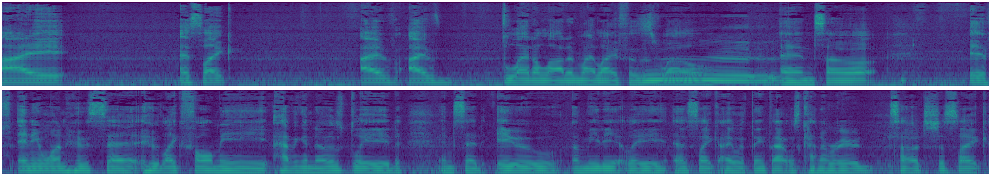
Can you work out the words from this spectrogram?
I, it's like, I've, I've bled a lot in my life as well. Mm. And so if anyone who said who like saw me having a nosebleed and said ew immediately it's like i would think that was kind of rude so it's just like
